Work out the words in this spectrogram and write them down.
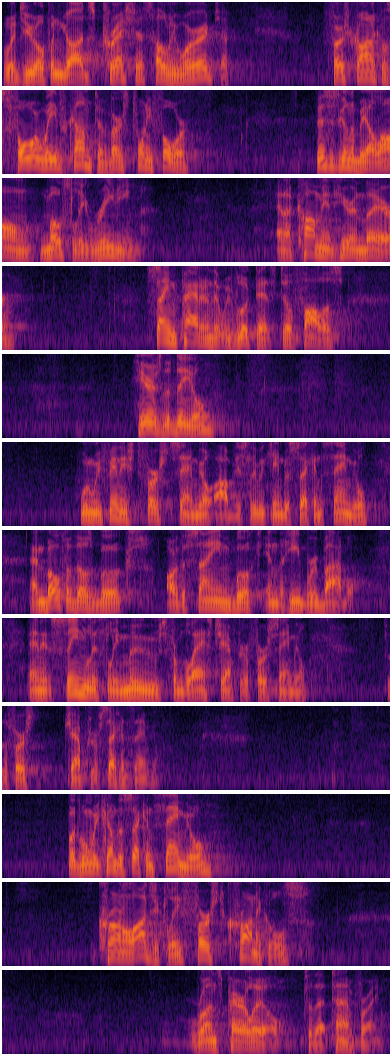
Would you open God's precious holy word to 1 Chronicles 4? We've come to verse 24. This is going to be a long, mostly reading and a comment here and there. Same pattern that we've looked at still follows. Here's the deal. When we finished 1 Samuel, obviously, we came to 2 Samuel and both of those books are the same book in the Hebrew Bible. And it seamlessly moves from the last chapter of 1 Samuel to the first chapter of 2 Samuel. But when we come to 2 Samuel, chronologically, First Chronicles runs parallel to that time frame.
